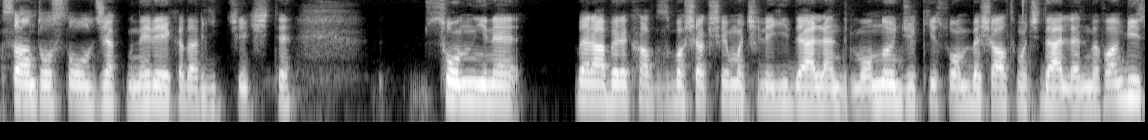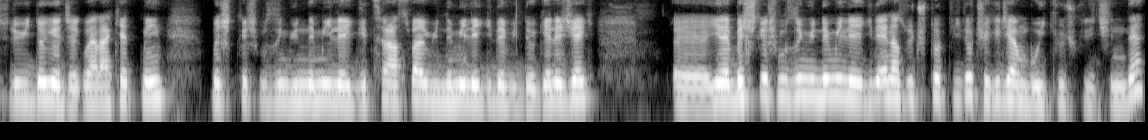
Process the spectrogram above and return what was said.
Santos'ta olacak mı? Nereye kadar gidecek işte. Son yine berabere kaldığımız Başakşehir maçıyla ilgili değerlendirme. Ondan önceki son 5-6 maçı değerlendirme falan bir sürü video gelecek merak etmeyin. Beşiktaş'ımızın gündemiyle ilgili transfer gündemiyle ilgili de video gelecek. Ee, yine Beşiktaş'ımızın gündemiyle ilgili en az 3-4 video çekeceğim bu 2-3 gün içinde.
